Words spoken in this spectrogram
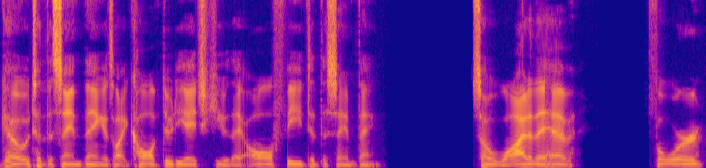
go to the same thing. It's like Call of Duty HQ, they all feed to the same thing. So, why do they have four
